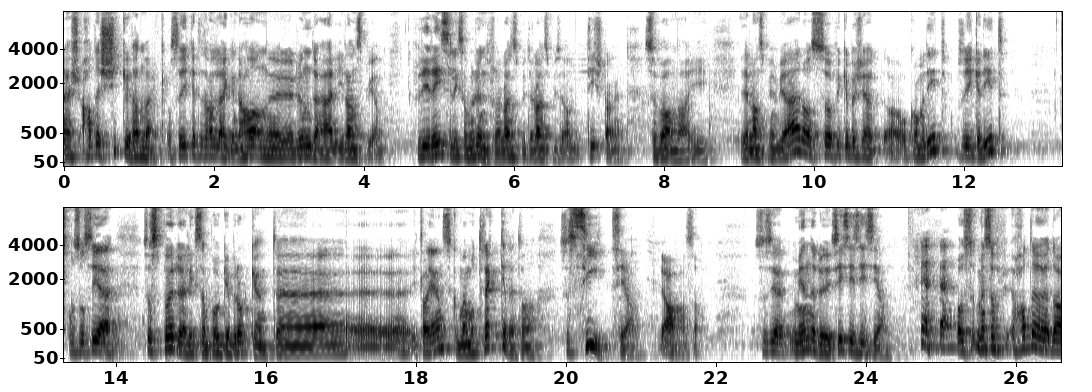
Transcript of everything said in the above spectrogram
Jeg hadde skikkelig tannverk. Og så gikk jeg til tannlegen. Da hadde han runde her i landsbyen. For de reiser liksom rundt fra landsby til landsby. Så tirsdagen så var han da i, i, den landsbyen vi er. Og så fikk jeg beskjed om å komme dit. Så gikk jeg dit. Og så, jeg, så spør jeg liksom på gebrokkent uh, italiensk om jeg må trekke det til han. Så si, sier han. Ja, altså. Så sier jeg mener du Si, si, si, sier han. så, men så hadde jeg da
